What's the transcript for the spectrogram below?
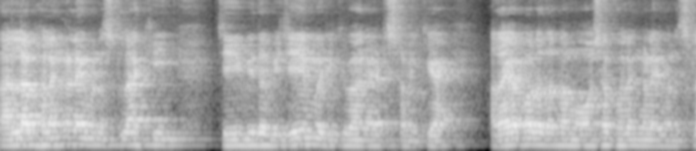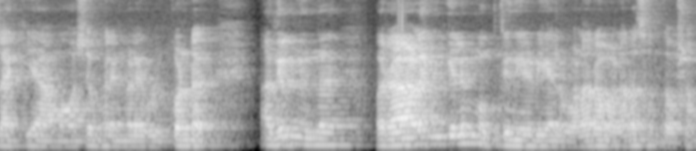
നല്ല ഫലങ്ങളെ മനസ്സിലാക്കി ജീവിത വിജയം വരിക്കുവാനായിട്ട് ശ്രമിക്കുക. അതേപോലെ തന്നെ മോശഫലങ്ങളെ മനസ്സിലാക്കി ആ മോശഫലങ്ങളെ ഉൾക്കൊണ്ട് അതിൽ നിന്ന് ഒരാളെങ്കിലും മുക്തി നേടിയാൽ വളരെ വളരെ സന്തോഷം.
